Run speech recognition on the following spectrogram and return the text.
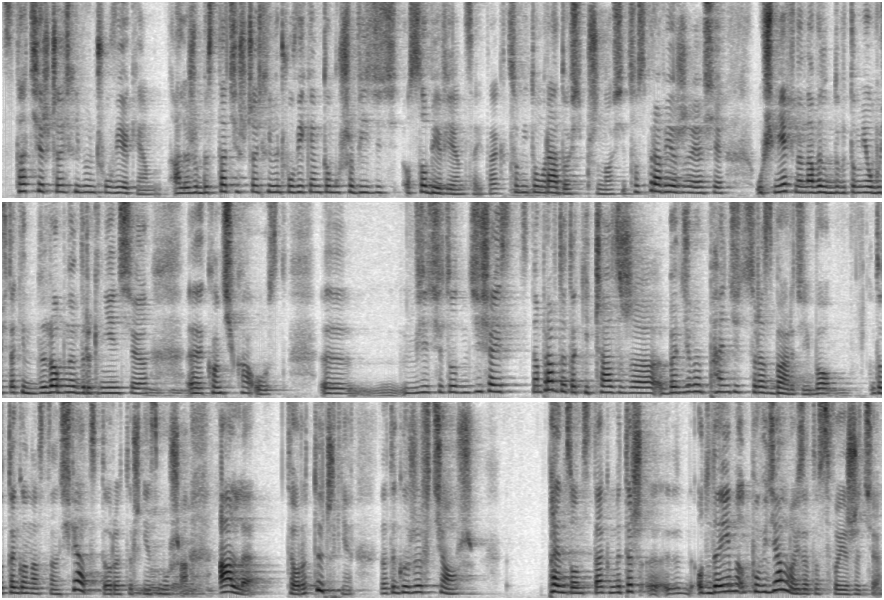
stać się szczęśliwym człowiekiem. Ale żeby stać się szczęśliwym człowiekiem, to muszę wiedzieć o sobie więcej, tak? Co mi tą radość przynosi? Co sprawia, że ja się uśmiechnę, nawet gdyby to miało być takie drobne drgnięcie e, kącika ust. E, Wiecie, to dzisiaj jest naprawdę taki czas, że będziemy pędzić coraz bardziej, bo do tego nas ten świat teoretycznie zmusza, ale teoretycznie, dlatego że wciąż pędząc, tak, my też e, oddajemy odpowiedzialność za to swoje życie.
